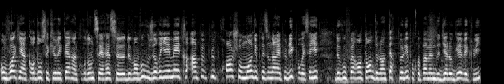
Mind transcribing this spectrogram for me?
on voit qu'il y a un cordon sécuritaire, un cordon de CRS euh, devant vous. Vous auriez aimé être un peu plus proche, au moins, du président de la République pour essayer de vous faire entendre, de l'interpeller, pourquoi pas même de dialoguer avec lui?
